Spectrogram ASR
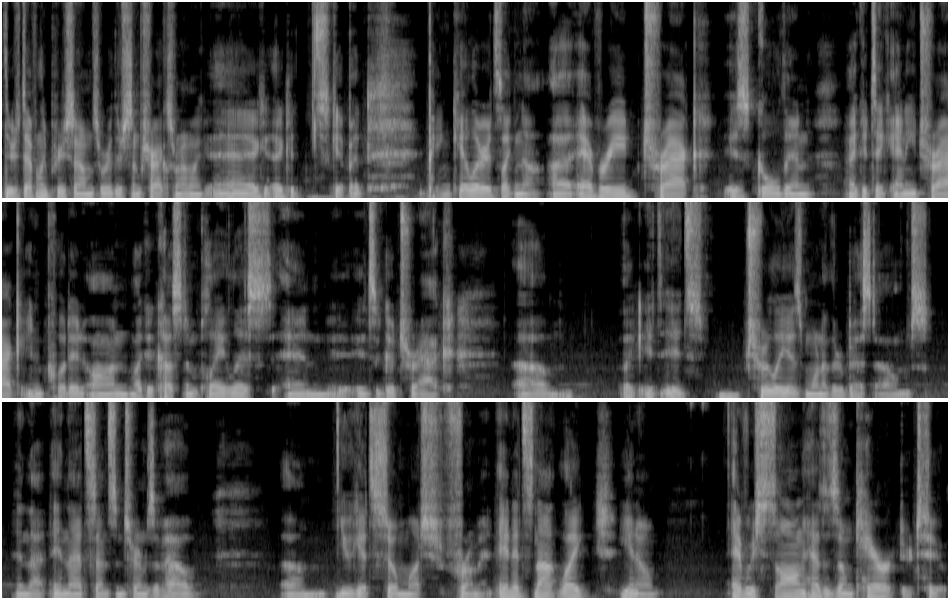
There's definitely Priest albums where there's some tracks where I'm like, eh, I could, I could skip it. Painkiller, it's like, no. Uh, every track is golden. I could take any track and put it on like a custom playlist, and it's a good track. Um, like it, it's truly is one of their best albums in that in that sense in terms of how Um, you get so much from it, and it's not like you know, every song has its own character too.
